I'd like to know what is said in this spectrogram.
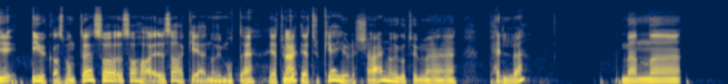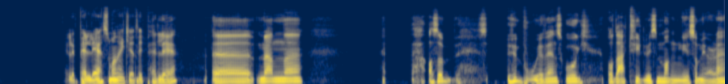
i, I utgangspunktet så, så, har, så har ikke jeg noe imot det. Jeg tror, ikke, jeg tror ikke jeg gjør det sjæl når vi går tur med Pelle. Men uh, Eller Pelé, som han egentlig heter. Pelé. Uh, men Altså, hun bor jo ved en skog, og det er tydeligvis mange som gjør det.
